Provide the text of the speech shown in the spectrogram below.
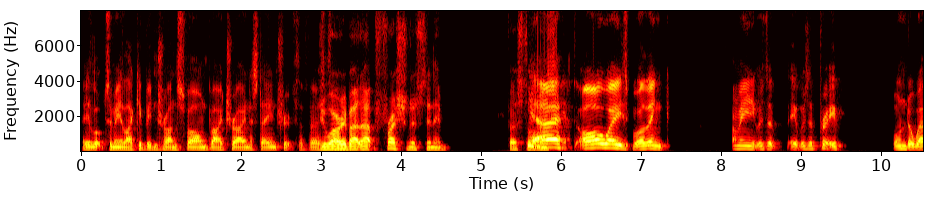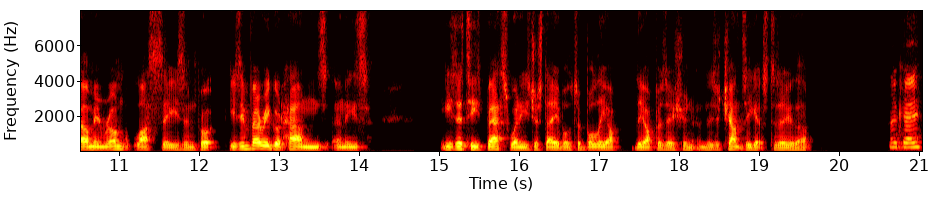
he looked to me like he'd been transformed by trying a staying trip for the first. Do you worry about that freshness in him? First time, yeah, always. But I think, I mean, it was a it was a pretty underwhelming run last season, but he's in very good hands and he's he's at his best when he's just able to bully up the opposition, and there's a chance he gets to do that. Okay.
